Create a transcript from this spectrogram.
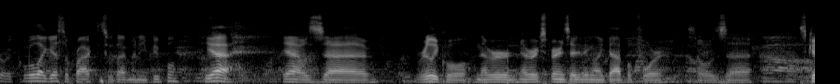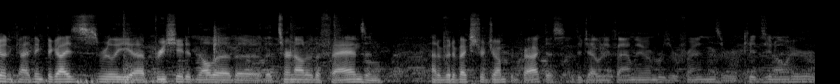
sort of cool, I guess, to practice with that many people. Yeah, yeah, it was uh, really cool. Never, never experienced anything like that before. So it was, uh, it's good. I think the guys really uh, appreciated all the, the, the turnout of the fans and had a bit of extra jump in practice. Did you have any family members or friends or kids you know here?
